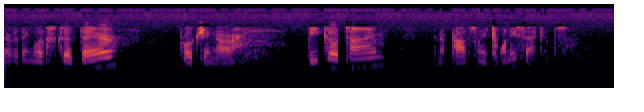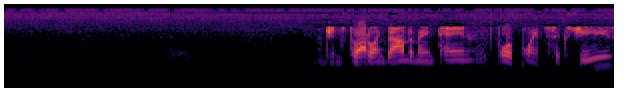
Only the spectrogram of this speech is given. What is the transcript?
Everything looks good there. Approaching our BECO time in approximately 20 seconds. Engine's throttling down to maintain 4.6 Gs.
